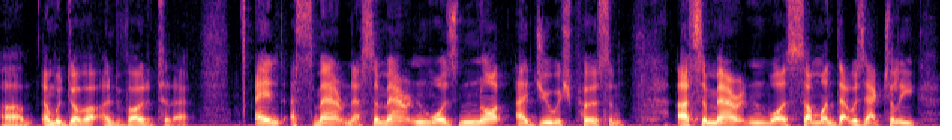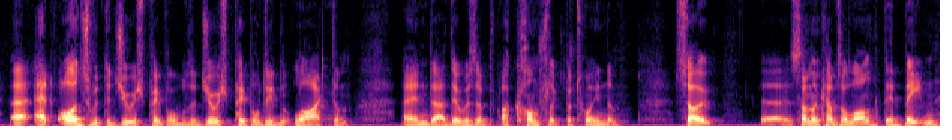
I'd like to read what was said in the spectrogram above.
um, and were and devoted to that, and a Samaritan. Now, Samaritan was not a Jewish person. A Samaritan was someone that was actually uh, at odds with the Jewish people. The Jewish people didn't like them, and uh, there was a, a, conflict between them. So, uh, someone comes along, they're beaten,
